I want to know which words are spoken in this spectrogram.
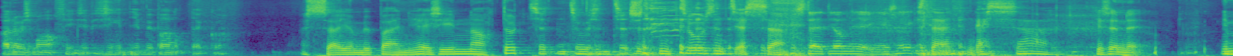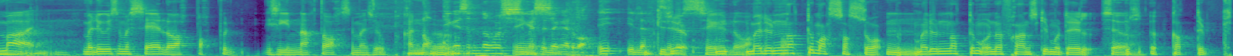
канависмаарфингсиписигит ямебаанертааккуа Assaajammipaan ja isiinnaartut 17000 17000 assaa stadionniingis ik stad assaa kisenne imma maluisimassaaloarparput isiinnaartoarsimasuup qannorpu ingasennerus ingasangaluar illa kisaaluar malunartum arsorluar malunartum una franske model eqqartuk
